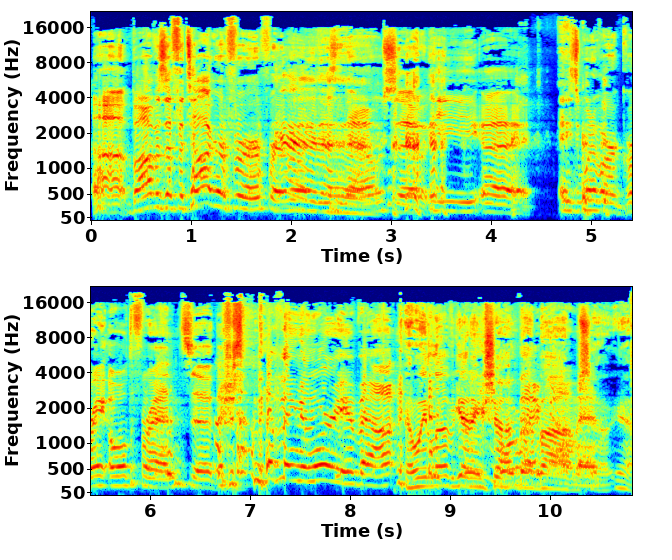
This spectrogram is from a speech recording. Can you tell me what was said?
Uh, Bob is a photographer for everyone who doesn't know, so he uh, and he's one of our great old friends. So there's nothing to worry about. And we love getting shot by That Bob. comment. So yeah,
